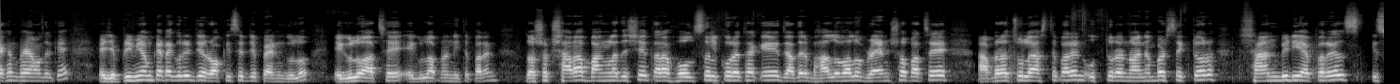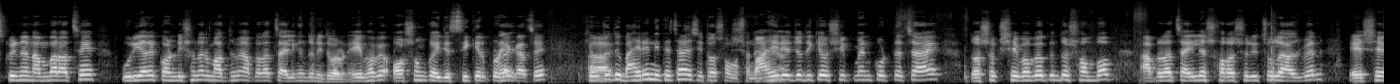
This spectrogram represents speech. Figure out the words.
দেখেন ভাই আমাদেরকে। এই যে প্রিমিয়াম ক্যাটাগরির যে রকিসের যে প্যান্টগুলো এগুলো আছে এগুলো আপনারা নিতে পারেন। দর্শক সারা বাংলাদেশে তারা হোলসেল করে থাকে যাদের ভালো ভালো ব্র্যান্ড শপ আছে আপনারা চলে আসতে পারেন উত্তরা নয় নম্বর সেক্টর শানবিডি অ্যাপারেলস স্ক্রিনে নাম্বার আছে কুরিয়ারের কন্ডিশনের মাধ্যমে আপনারা চাইলে কিন্তু নিতে পারবেন। এইভাবে অসংখ্য এই যে সিকের প্রোডাক্ট আছে কেউ যদি বাইরে নিতে চায় সেটাও সমস্যা নেই। বাইরে যদি কেউ শিপমেন্ট করতে চায় দর্শক সেভাবেও কিন্তু সম্ভব। আপনারা চাইলে সরাসরি চলে আসবেন এসে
